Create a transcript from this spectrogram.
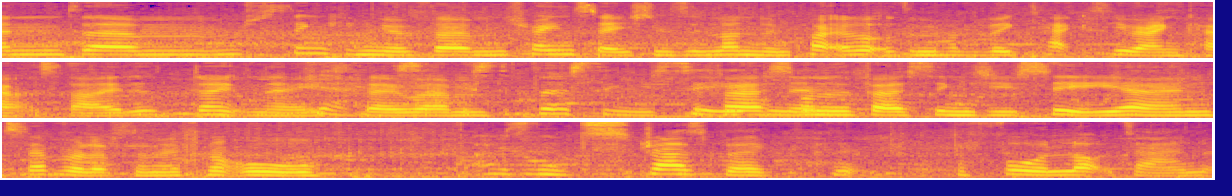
And um, I'm just thinking of um, train stations in London. Quite a lot of them have a big taxi rank outside, don't they? Yeah, so um, it's the first thing you see. the first isn't one of the first things you see, yeah, and several of them, if not all. I was in Strasbourg before lockdown.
